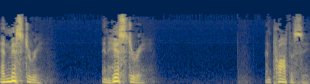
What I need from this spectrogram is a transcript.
and mystery and history and prophecy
